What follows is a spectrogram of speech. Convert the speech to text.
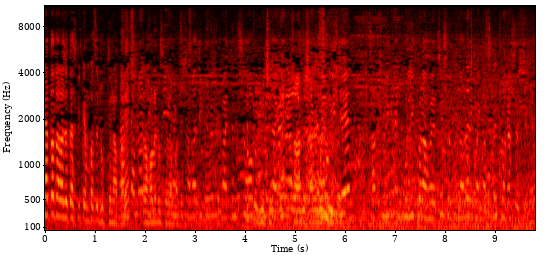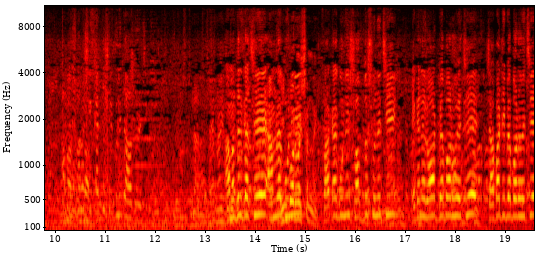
নেতা তারা যাতে আজকে ক্যাম্পাসে ঢুকতে না পারে তারা হলে ঢুকতে না পারে। ছাত্রলীগের গুলি করা হয়েছে শহীদুল হলের কয়েকটা ছবি প্রকাশ হয়েছে। আমাদের কোনো শিক্ষার্থী সে গুলিতে আহত হয়েছে আমাদের কাছে আমরা। ফাঁকা গুলির শব্দ শুনেছি। এখানে রড ব্যবহার হয়েছে চাপাটি ব্যবহার হয়েছে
